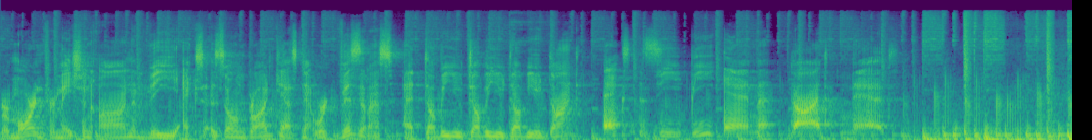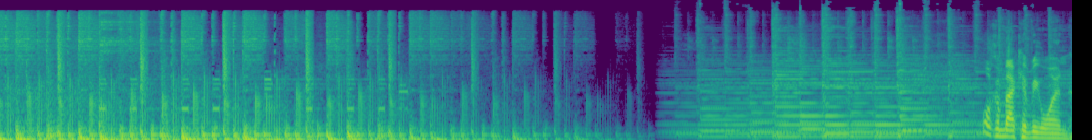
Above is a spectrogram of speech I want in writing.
For more information on the X Zone Broadcast Network, visit us at www.xzbn.net. Welcome back, everyone.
